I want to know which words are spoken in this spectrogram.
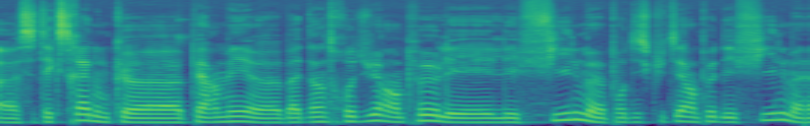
Euh, cet extrait donc euh, permet bah, d'introduire un peu les, films pour discuter un peu des films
